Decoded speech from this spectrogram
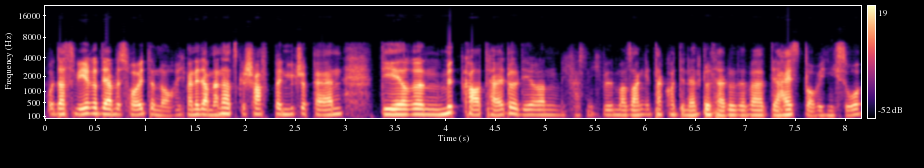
Und das wäre der bis heute noch. Ich meine, der Mann hat es geschafft bei New Japan, deren Midcard-Title, deren, ich weiß nicht, ich will mal sagen Intercontinental-Title, der, der heißt, glaube ich, nicht so.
